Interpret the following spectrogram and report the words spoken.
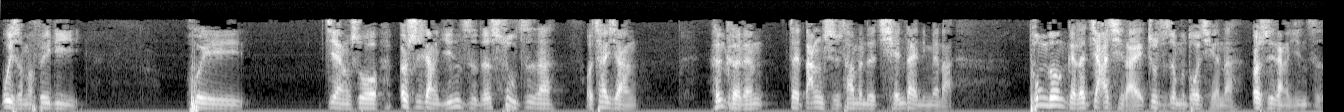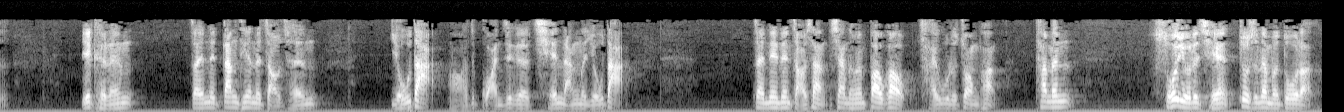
为什么菲利会这样说？二十两银子的数字呢？我猜想，很可能在当时他们的钱袋里面呢。通通给他加起来就是这么多钱呢，二十两银子，也可能在那当天的早晨，犹大啊，就管这个钱囊的犹大，在那天早上向他们报告财务的状况，他们所有的钱就是那么多了。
